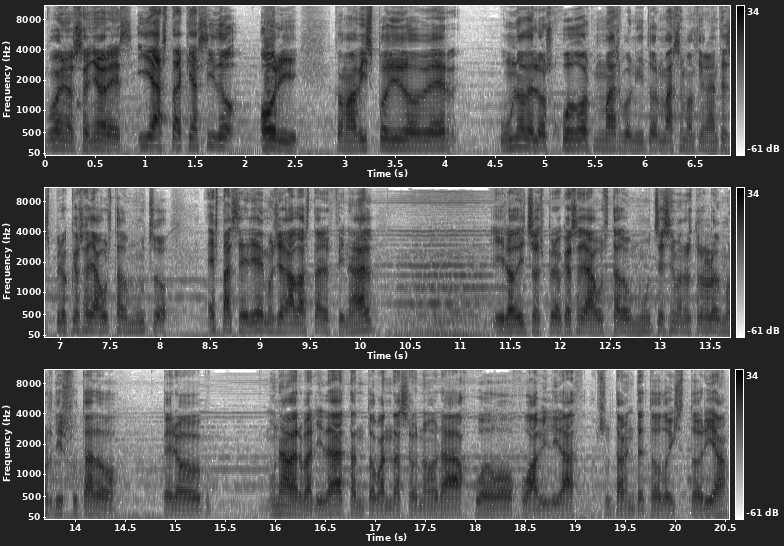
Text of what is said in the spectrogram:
Bueno, señores, y hasta aquí ha sido Ori. Como habéis podido ver, uno de los juegos más bonitos, más emocionantes. Espero que os haya gustado mucho esta serie. Hemos llegado hasta el final. Y lo dicho, espero que os haya gustado muchísimo. Nosotros lo hemos disfrutado, pero una barbaridad. Tanto banda sonora, juego, jugabilidad, absolutamente todo, historia.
